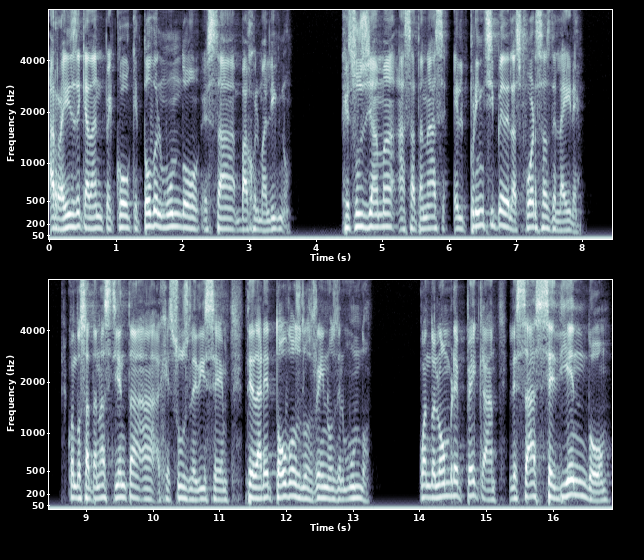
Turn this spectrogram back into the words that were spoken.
a raíz de que Adán pecó, que todo el mundo está bajo el maligno. Jesús llama a Satanás el príncipe de las fuerzas del aire. Cuando Satanás tienta a Jesús, le dice, te daré todos los reinos del mundo. Cuando el hombre peca, le está cediendo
